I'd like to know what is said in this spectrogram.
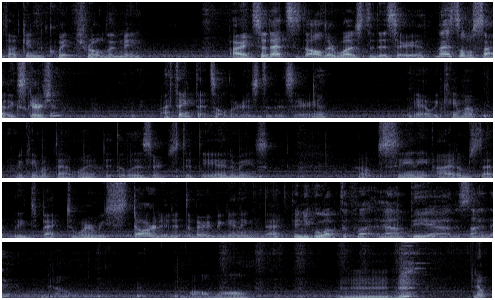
Fucking quit trolling me. Alright, so that's all there was to this area. Nice little side excursion. I think that's all there is to this area. Yeah, we came up we came up that way, did the lizards, did the enemies. I don't see any items. That leads back to where we started at the very beginning. That Can you go up the out the uh, the side there? no. Wall wall. Mm-hmm. Nope.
